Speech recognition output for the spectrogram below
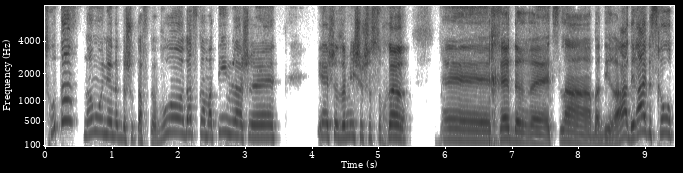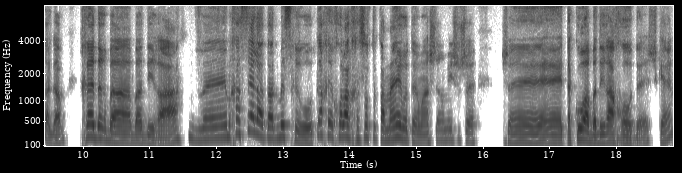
זכותה, לא מעוניינת בשותף קבוע, דווקא מתאים לה שיש איזה מישהו ששוכר חדר אצלה בדירה, הדירה היא בשכירות אגב, חדר בדירה ומכסה לה את הדמי שכירות, ככה יכולה לכסות אותה מהר יותר מאשר מישהו ש, שתקוע בדירה חודש, כן?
